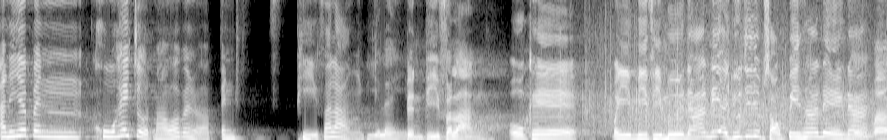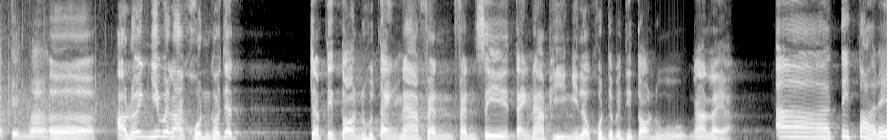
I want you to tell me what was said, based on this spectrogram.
อันนี้จะเป็นครูให้โจทย์มาว่าเป็นแบบว่าเป็นผีฝรั่งผีอะไรอย่างเป็เงี้ยนผีฝรั่ง โอเคมีมีฝีมือนะนี่อายุ 22 ปีเท่านั้นเองนะ เก่งมากเก่งมาก เออเอาแล้วอย่างนี้เวลาคนเขาจะ จะติดต่อหนูแต่งหน้าแฟนแฟนซี แต่งหน้าผีอย่างนี้แล้วคนจะไปติดต่อหนูงานอะไรอะ เอ่อติดต่อได้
